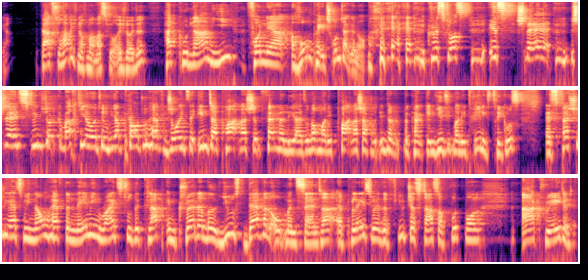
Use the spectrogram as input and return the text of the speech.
Ja. Dazu habe ich noch mal was für euch, Leute. Hat Konami von der Homepage runtergenommen. Chris Cross ist schnell, schnell ein Screenshot gemacht. Hier, Leute, we are proud to have joined the Inter-Partnership Family. Also nochmal die Partnerschaft mit Inter bekannt geben. Hier sieht man die Trainingstrikots. Especially as we now have the naming rights to the club Incredible Youth Development Center, a place where the future stars of football are created.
